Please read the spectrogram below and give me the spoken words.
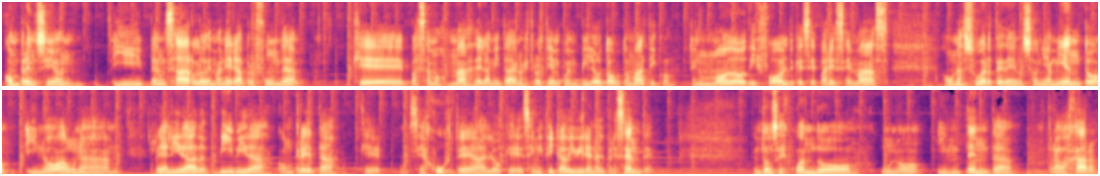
comprensión y pensarlo de manera profunda que pasamos más de la mitad de nuestro tiempo en piloto automático, en un modo default que se parece más a una suerte de ensoñamiento y no a una realidad vívida, concreta, que se ajuste a lo que significa vivir en el presente. Entonces cuando uno intenta trabajar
